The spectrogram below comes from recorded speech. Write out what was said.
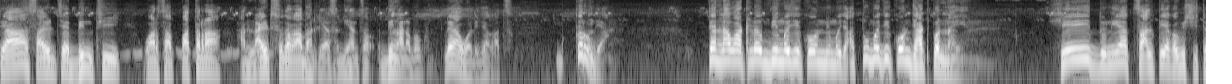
त्या साईडच्या भिंती वारसा पत्रा आणि लाईटसुद्धा गाभारली असं यांचं दिंगाणं बघून. लय आवडी जगाचं करून द्या. त्यांना वाटलं मी म्हणजे कोण मी म्हणजे तू म्हणजे कोण झाटपण नाही. हे दुनिया चालते एका विशिष्ट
